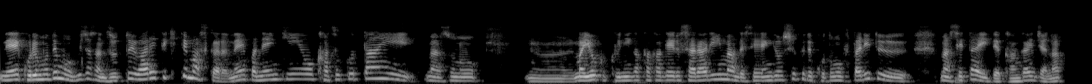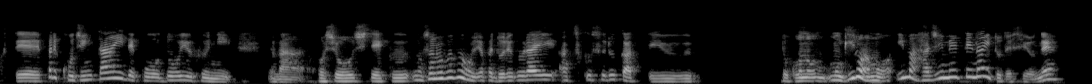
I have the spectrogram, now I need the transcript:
ね、これもでも藤田さんずっと言われてきてますからね、やっぱ年金を家族単位、まあその、うんまあ、よく国が掲げるサラリーマンで専業主婦で子供2人という、まあ、世帯で考えるんじゃなくて、やっぱり個人単位でこうどういうふうに、まあ、保障していく、その部分をやっぱりどれぐらい厚くするかっていうとこの、もう議論はもう今始めてないとですよね。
